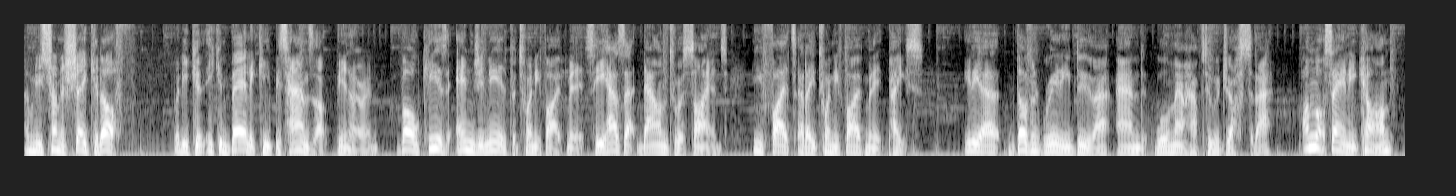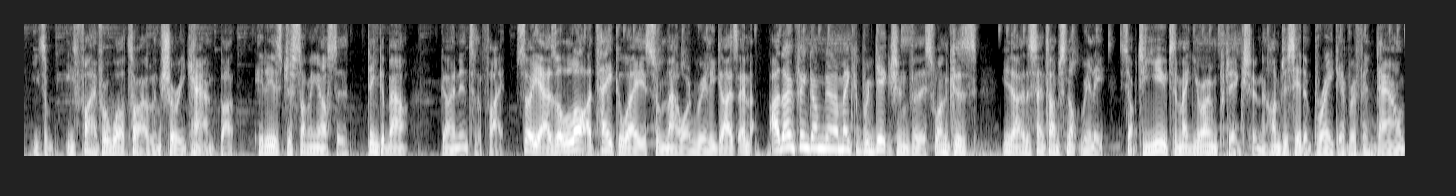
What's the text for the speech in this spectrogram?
I mean, he's trying to shake it off, but he can, he can barely keep his hands up, you know. And Volk, he is engineered for 25 minutes. He has that down to a science. He fights at a 25 minute pace. Ilia doesn't really do that and will now have to adjust to that. I'm not saying he can't. He's, a, he's fighting for a world title. I'm sure he can, but it is just something else to think about going into the fight. So yeah, there's a lot of takeaways from that one really, guys. And I don't think I'm going to make a prediction for this one because, you know, at the same time, it's not really. It's up to you to make your own prediction. I'm just here to break everything down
